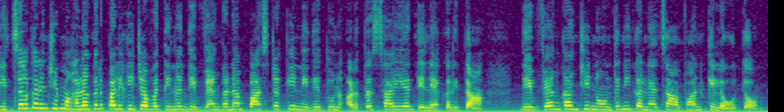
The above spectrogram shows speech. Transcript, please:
इचलकरंजी महानगरपालिकेच्या वतीनं दिव्यांगांना पाच टक्के निधीतून अर्थसहाय्य देण्याकरिता दिव्यांगांची नोंदणी करण्याचं आवाहन केलं होतं.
